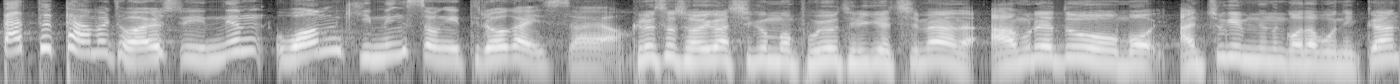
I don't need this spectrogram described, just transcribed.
따뜻함을 더할 수 있는 웜 기능성이 들어가 있어요. 그래서 저희가 지금 뭐 보여드리겠지만 아무래도 뭐 안쪽에 입는 거다 보니까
